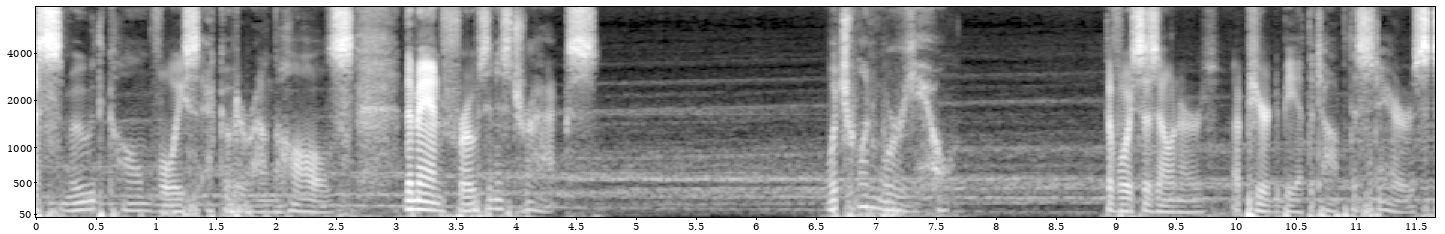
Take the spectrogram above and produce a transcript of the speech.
A smooth, calm voice echoed around the halls. The man froze in his tracks. Which one were you? The voice's owner appeared to be at the top of the stairs,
